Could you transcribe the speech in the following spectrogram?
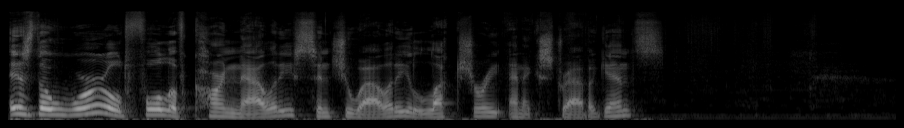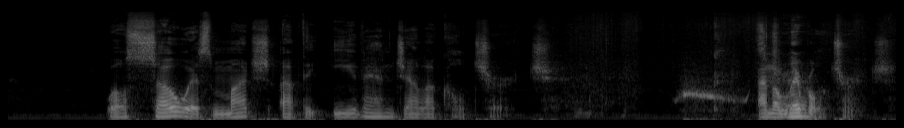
Is the world full of carnality, sensuality, luxury, and extravagance? Well, so is much of the evangelical church and the liberal church.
